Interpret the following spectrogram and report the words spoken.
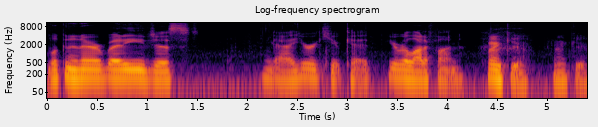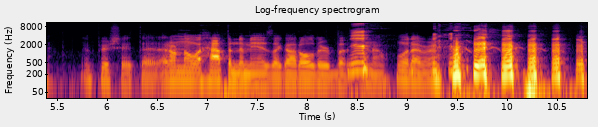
looking at everybody. Just, yeah, you're a cute kid. You were a lot of fun. Thank you. Thank you. I appreciate that. I don't know what happened to me as I got older, but you know, whatever.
